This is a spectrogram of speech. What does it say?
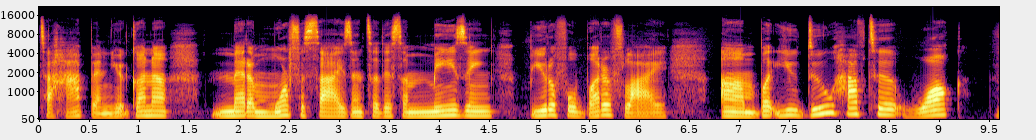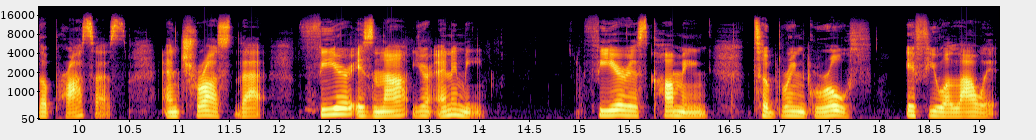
to happen you're gonna metamorphosize into this amazing beautiful butterfly um, but you do have to walk the process and trust that fear is not your enemy fear is coming to bring growth if you allow it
